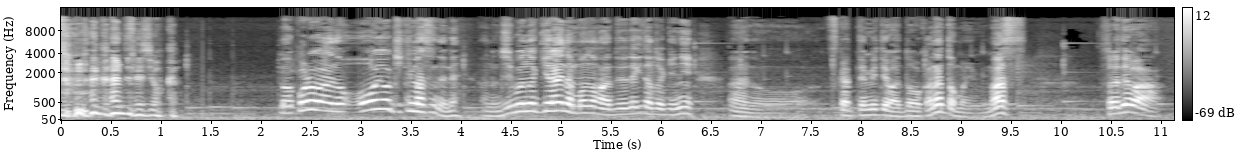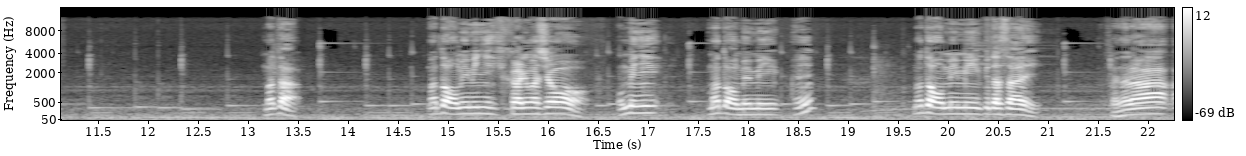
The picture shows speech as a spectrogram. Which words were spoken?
そんな感じでしょうか。まあこれはあの応用聞きますんでね。あの自分の嫌いなものが出てきた時にあの使ってみてはどうかなと思います。それではまたまたお耳にかかりましょう。お耳またお耳え？またお耳ください。さよなら。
